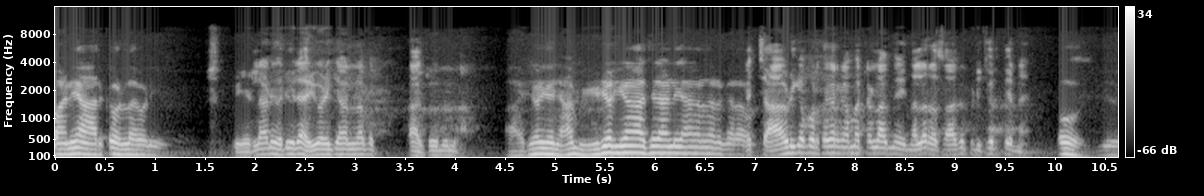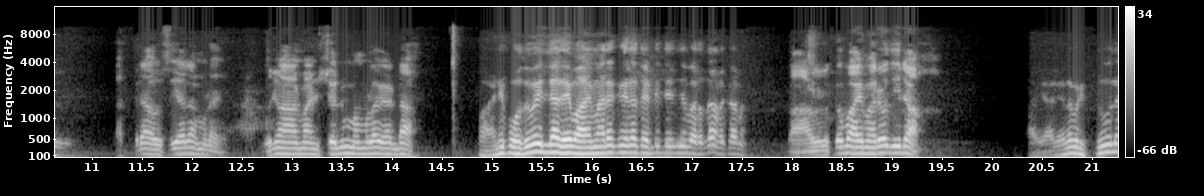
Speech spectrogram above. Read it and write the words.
പണി? ആർക്കും ഉള്ള പണി? വീട്ടിലാണ് ഒരു കിലോ അരി കഴിക്കാനുള്ള കാശൊന്നുമില്ല അരി കഴിക്കാൻ ഞാൻ വീട് കളിക്കാൻ കാശിലാണ്ട് ഞാൻ കിടന്ന് നടക്കാറാ. ചായ കുടിക്കാൻ പുറത്തേക്ക് ഇറങ്ങാൻ പറ്റുള്ള നല്ല രസമാക്കി പിടിച്ചു നിർത്തി തന്നെ. ഓ അത്ര അവസ്ഥയാണ് നമ്മുടെ. ഒരു മനുഷ്യനും നമ്മളെ വേണ്ട. പണി പൊതുവെ ഇല്ല. അതേ വായ്മാരൊക്കെ ഇല്ല തിരിഞ്ഞ് വെറുതെ നടക്കാണ്. ആളുകൾക്ക് വായ്മാരോ തീരാ. അയാളെ വിളിക്കുന്നില്ല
